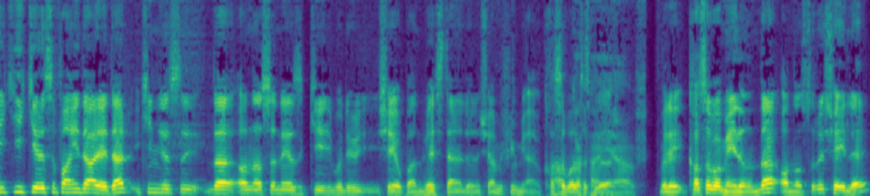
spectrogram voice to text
ilk, ilk yarısı falan idare eder. İkinci yarısı da ondan sonra ne yazık ki böyle şey yapan western'e dönüşen bir film yani. Kasaba takılıyor. Ya. Böyle kasaba meydanında ondan sonra şeyle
